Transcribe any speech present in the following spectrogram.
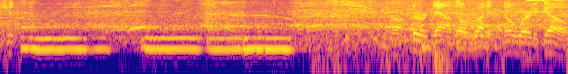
Big collision. On third down, they'll run it, nowhere to go.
